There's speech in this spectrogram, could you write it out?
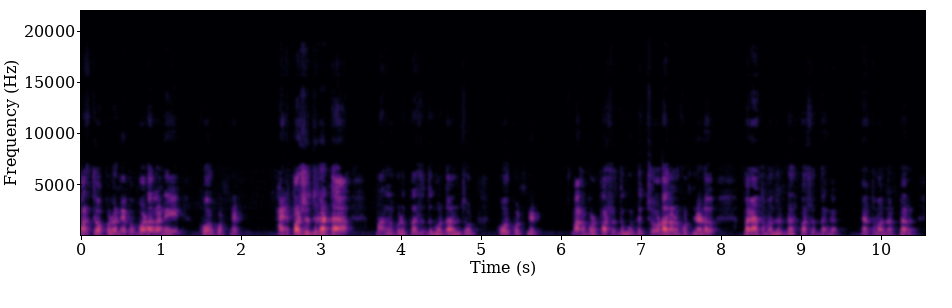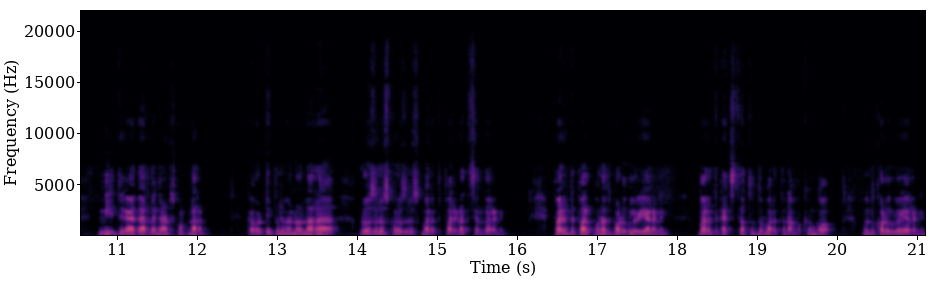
ప్రతి ఒక్కళ్ళు నింపబడాలని కోరుకుంటున్నాడు. ఆయన పరిశుద్ధుడట మనల్ని కూడా పరిశుద్ధంగా ఉండాలని చూ కోరుకుంటున్నాడు. మనం కూడా పరిశుద్ధంగా ఉంటే చూడాలనుకుంటున్నాడు. మరి ఎంతమంది ఉంటున్నారు పరిశుద్ధంగా? ఎంతమంది ఉంటున్నారు? నీతిగా యథార్థంగా నడుచుకుంటున్నారు? కాబట్టి ప్రియమైన వాళ్ళారా రోజు రోజుకు రోజు రోజుకు మరింత పరిణతి చెందాలని మరింత పరిపూర్ణత అడుగులు వేయాలని మరింత ఖచ్చితత్వంతో మరింత నమ్మకంగా ముందుకు అడుగులు వేయాలని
